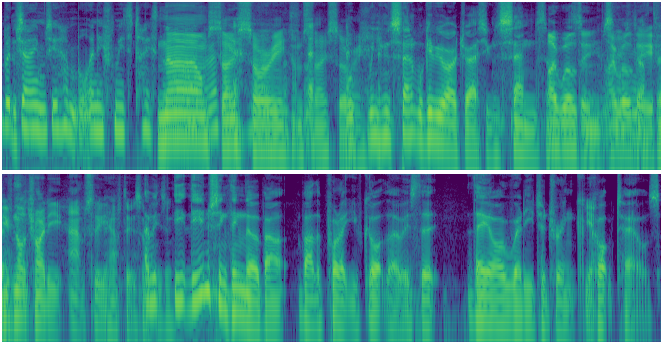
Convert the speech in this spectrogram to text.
But James, you haven't bought any for me to taste. No, either, I'm so you? sorry. I'm so sorry. Well, you can send. We'll give you our address. You can send. Some, I will do. some- I will do. If you've not tried it, you absolutely have to. It's I mean, the, the interesting thing though about about the product you've got though is that they are ready to drink Yeah. cocktails,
